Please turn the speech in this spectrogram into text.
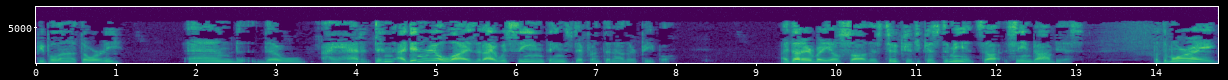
people in authority. And there I had it didn't I didn't realize that I was seeing things different than other people. I thought everybody else saw this too, because to me it saw, seemed obvious. But the more I,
